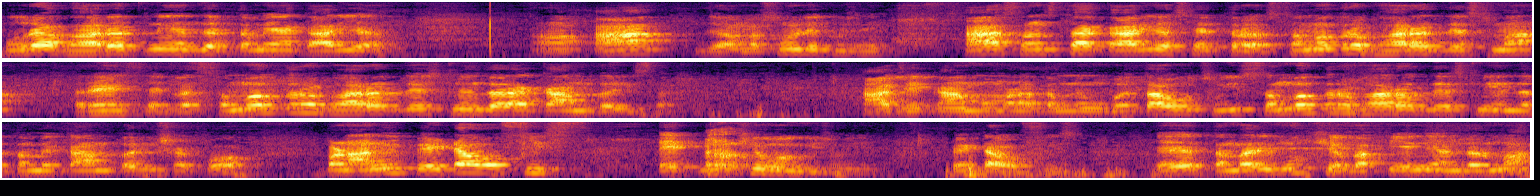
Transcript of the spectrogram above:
પૂરા ભારતની અંદર તમે આ કાર્ય આ આમાં શું લખ્યું છે? આ સંસ્થા કાર્યક્ષેત્ર સમગ્ર ભારત દેશમાં રહેશે. એટલે સમગ્ર ભારત દેશની અંદર આ કામ કરી શકે. આ જે કામ હમણાં તમને હું બતાવું છું એ સમગ્ર ભારત દેશની અંદર તમે કામ કરી શકો, પણ આની પેટા ઓફિસ એક મુખ્ય હોવી જોઈએ. પેટા ઓફિસ. એ તમારી મુખ્ય, બાકી એની અંડરમાં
